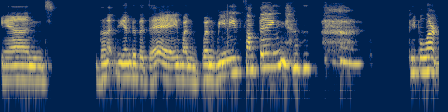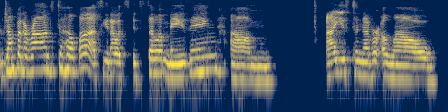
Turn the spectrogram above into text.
And then at the end of the day when when we need something people aren't jumping around to help us. You know it's it's so amazing. Um i used to never allow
